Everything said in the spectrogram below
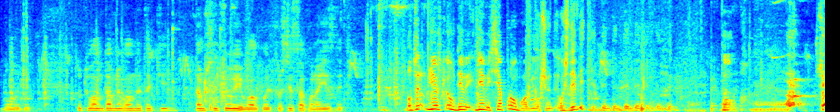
Володя. Тут вал, там не вал не такий. Там шліцевий вал, по шліцах вона їздить. От я ж кажу, дивись, дивись, я пробував його. Ось дивись, диви, диви, диви, диви, диви. По- Що,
